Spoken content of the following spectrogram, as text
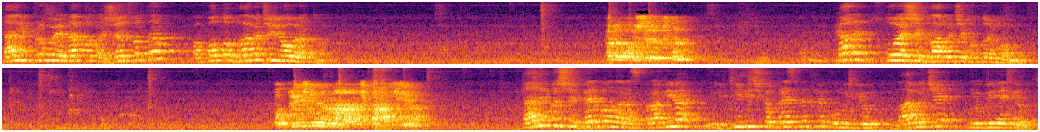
Дали прво е нападна жртвата, па потоа Благоч или обратно? Прво Каде стоеше Благоче во тој момент? Дали имаше вербална расправија или физичка пресметка помеѓу Благоче и обвинетиот?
